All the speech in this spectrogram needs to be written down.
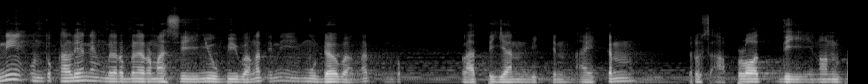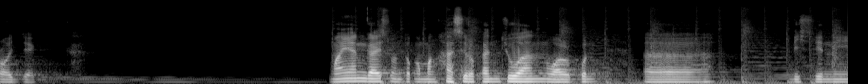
Ini untuk kalian yang benar-benar masih newbie banget, ini mudah banget untuk latihan bikin icon terus upload di non project lumayan guys untuk menghasilkan cuan walaupun uh, di sini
